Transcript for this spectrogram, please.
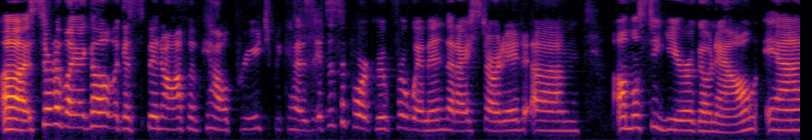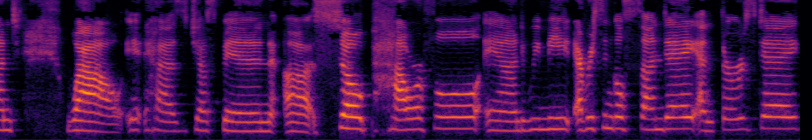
uh, sort of like I call it like a spin off of Cal Preach because it's a support group for women that I started um, almost a year ago now. And wow, it has just been uh, so powerful. And we meet every single Sunday and Thursday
